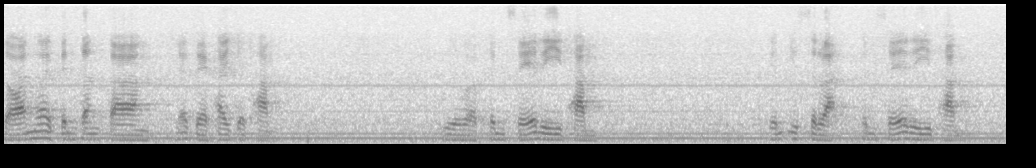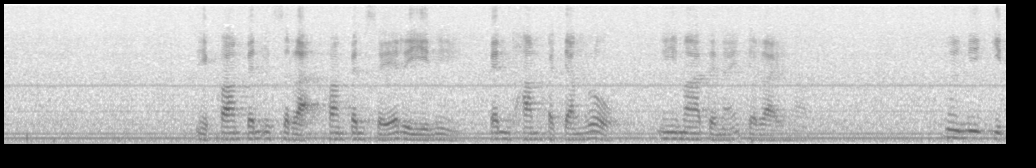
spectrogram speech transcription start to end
สอนไว้เป็นกลางกลางแล้วแต่ใครจะทำเรียกว่าเป็นเสรีธรรม เป็นอิสระ เป็นเสรีธรรมนี่ความเป็นอิสระความเป็นเสรีนี่ เป็นธรรมประจำโลกมีมาแต่ไหนแต่ไรมาไม่มีจิต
